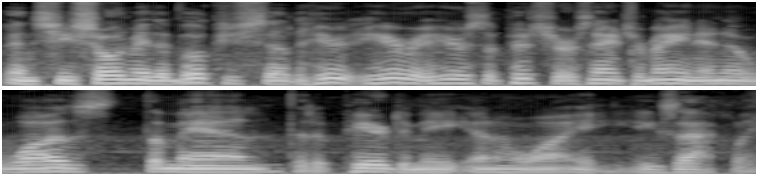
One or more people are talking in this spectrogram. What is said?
And she showed me the book. She said, Here here here's the picture of Saint Germain and it was the man that appeared to me in Hawaii exactly.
